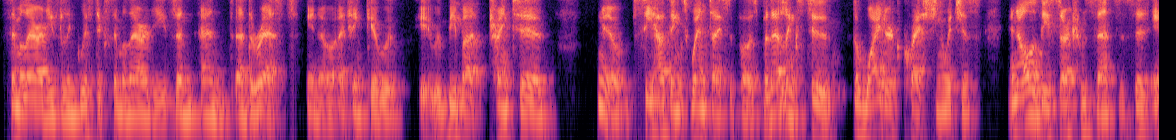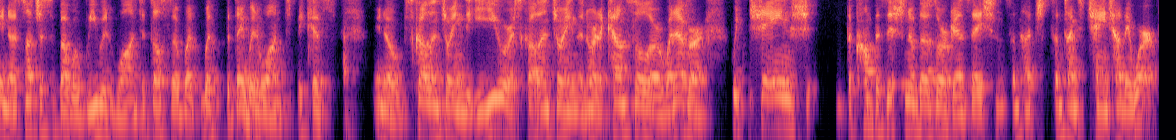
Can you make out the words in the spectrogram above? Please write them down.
similarities, linguistic similarities, and and, and the rest, you know, I think it would it would be about trying to you know see how things went i suppose. But that links to the wider question which is in all of these circumstances you know it's not just about what we would want it's also what, what, what they would want. Because you know scotland joining the eu or scotland joining the nordic council or whatever would change the composition of those organizations and sometimes change how they work.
